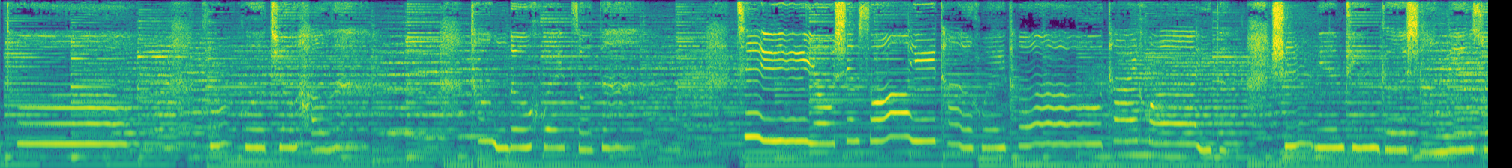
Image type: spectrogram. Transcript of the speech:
头，哭过就好了，痛都会走的。记忆有限，所以他回头，太坏的失眠，听歌想念，虽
